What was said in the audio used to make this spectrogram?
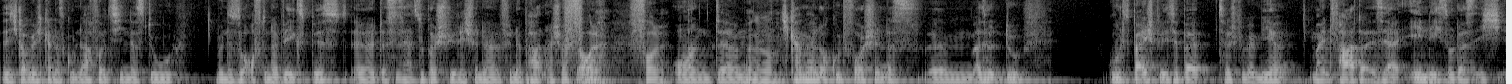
also ich glaube, ich kann das gut nachvollziehen, dass du wenn du so oft unterwegs bist, äh, das ist halt super schwierig für eine, für eine Partnerschaft voll, auch. Voll, Und ähm, also. ich kann mir halt auch gut vorstellen, dass, ähm, also du, gutes Beispiel ist ja bei, zum Beispiel bei mir, mein Vater ist ja ähnlich so, dass ich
